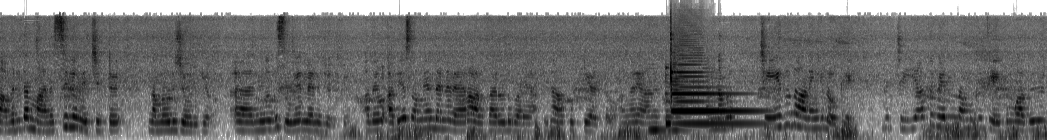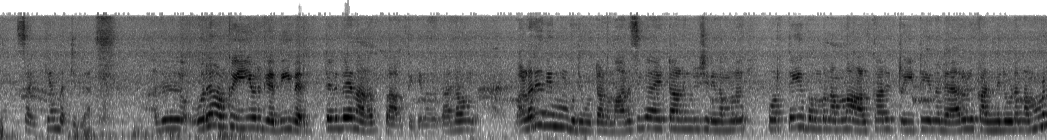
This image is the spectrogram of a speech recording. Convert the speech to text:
അവരുടെ മനസ്സിൽ വെച്ചിട്ട് നമ്മളോട് ചോദിക്കും നിങ്ങൾക്ക് സുഖമില്ല? എന്ന് ചോദിക്കും. അതേ അതേസമയം തന്നെ വേറെ ആൾക്കാരോട് പറയാം ഇത് ആ കുട്ടിയാട്ടോ അങ്ങനെയാണ് ട്ടോ." നമ്മൾ ചെയ്തതാണെങ്കിൽ ഓക്കെ. ഇത് ചെയ്യാത്ത പേരിൽ നമുക്ക് കേൾക്കുമ്പോൾ അത് സഹിക്കാൻ പറ്റില്ല. അത് ഒരാൾക്കും ഈ ഒരു ഗതി വരുത്തരുതേ എന്നാണ് പ്രാർത്ഥിക്കുന്നത്. കാരണം വളരെയധികം ബുദ്ധിമുട്ടാണ്. മാനസികമായിട്ടാണെങ്കിലും ശരി നമ്മൾ പുറത്തേക്ക് പോകുമ്പോൾ നമ്മൾ ആൾക്കാർ ട്രീറ്റ് ചെയ്യുന്ന വേറൊരു കണ്ണിലൂടെ നമ്മൾ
